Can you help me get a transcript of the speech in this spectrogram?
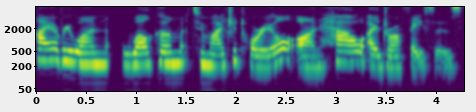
Hi everyone, welcome to my tutorial on how I draw faces.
